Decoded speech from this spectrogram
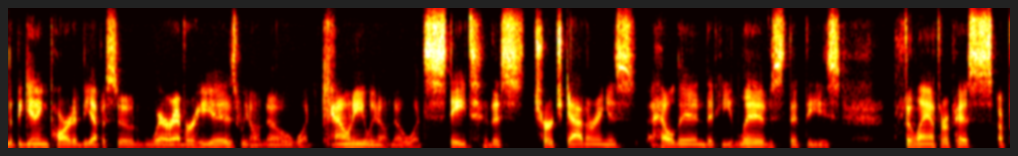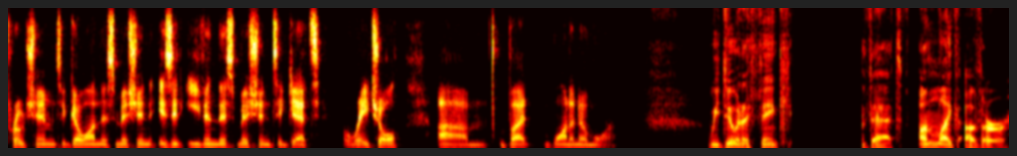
the beginning part of the episode wherever he is. We don't know what county we don't know what state this church gathering is held in that he lives that these philanthropists approach him to go on this mission. Is it even this mission to get rachel? Um, but want to know more. We do, and I think that unlike other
